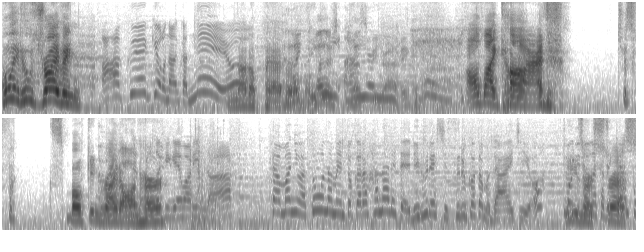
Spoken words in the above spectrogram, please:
Oh, wait, who's driving? 悪影響なんかねえよ Not a bad I think the woman. mother's supposed to be driving. Oh my god. Just fuck smoking right on her. たまにはトーナメントから離れてリフレッシュすることも大事よ。These are stressed.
